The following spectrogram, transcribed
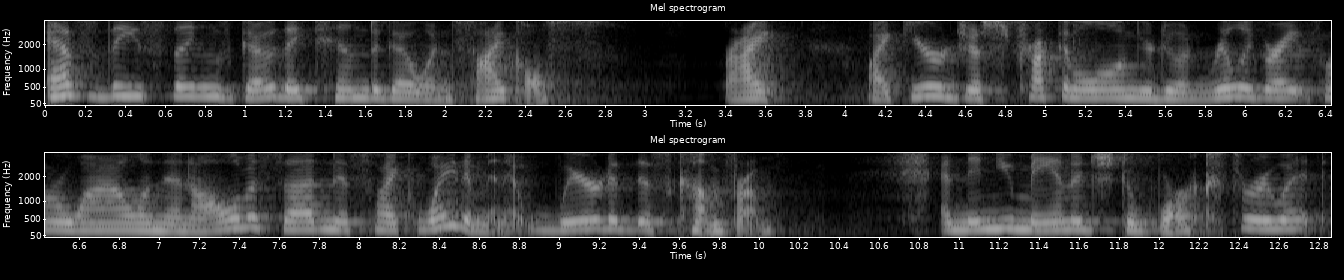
as these things go, they tend to go in cycles, right? Like you're just trucking along, you're doing really great for a while, and then all of a sudden it's like, wait a minute, where did this come from? And then you manage to work through it,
